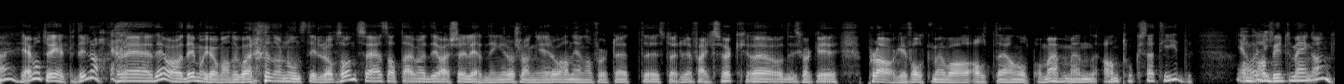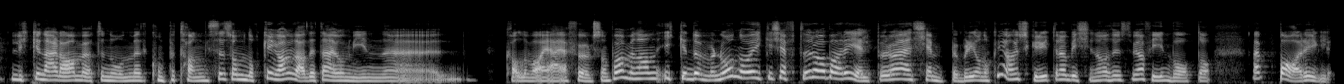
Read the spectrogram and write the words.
Nei, jeg måtte jo hjelpe til, da. For det, det, var, det gjør man jo bare når noen stiller opp sånn. Så jeg satt der med diverse ledninger og slanger, og han gjennomførte et eh, større feilsøk. Eh, Og vi skal ikke plage folk med hva, alt det han holdt på med, men han tok seg tid. Ja, Han, og han begynte med en gang. Lykken er da å møte noen med kompetanse som nok en gang, da, dette er jo min Kall det hva jeg er følsom på, men han ikke dømmer noen og ikke kjefter og bare hjelper og er kjempeblid og nok en gang skryter av bikkjene og syns vi har fin båt og er bare hyggelig.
